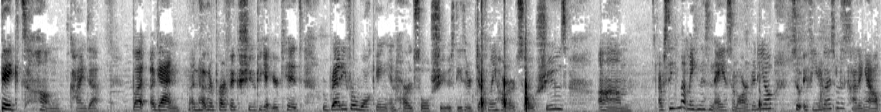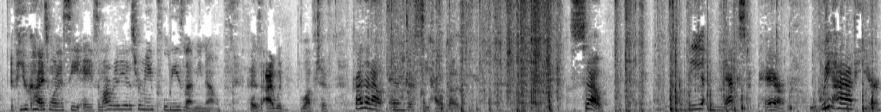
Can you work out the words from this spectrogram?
big tongue, kinda. But again, another perfect shoe to get your kids ready for walking in hard sole shoes. These are definitely hard sole shoes. Um, I was thinking about making this an ASMR video, so if you guys want to cutting out, if you guys want to see ASMR videos for me, please let me know, because I would love to try that out and just see how it goes. So, the next pair we have here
